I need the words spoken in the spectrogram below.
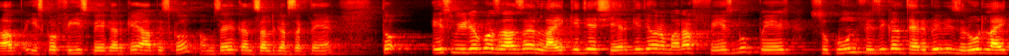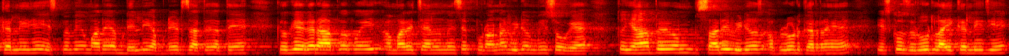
आप इसको फ़ीस पे करके आप इसको हमसे कंसल्ट कर सकते हैं। तो इस वीडियो को ज़्यादा से लाइक कीजिए शेयर कीजिए और हमारा Facebook page Sukoon physical therapy भी ज़रूर लाइक कर लीजिए। इस पर भी हमारे अब डेली अपडेट्स आते जाते हैं, क्योंकि अगर आपका कोई हमारे चैनल में से पुराना वीडियो मिस हो गया है तो यहाँ पे हम सारे वीडियोस अपलोड कर रहे हैं। इसको ज़रूर लाइक कर लीजिए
